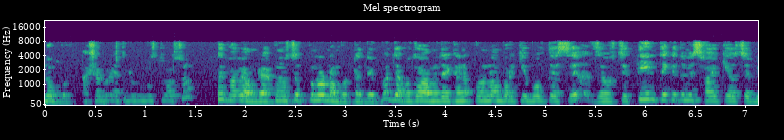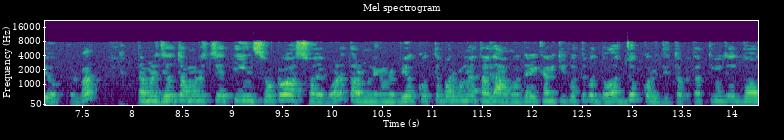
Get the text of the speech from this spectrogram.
নব্বই। আশা করি এতটুকু বুঝতে পারছ? এইভাবে আমরা এখন হচ্ছে পনেরো নম্বরটা দেখব। দেখো তো আমাদের এখানে পনেরো নম্বর কি বলতেছে যে হচ্ছে তিন থেকে তুমি ছয় কে হচ্ছে বিয়োগ করবা। তার মানে যেহেতু আমার হচ্ছে তিন ছোট আর ছয় বড়, তার মানে আমরা বিয়োগ করতে পারব না। তাহলে আমাদের এখানে কি করতে হবে? দশ যোগ করে দিতে হবে। তার তুমি যদি দশ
